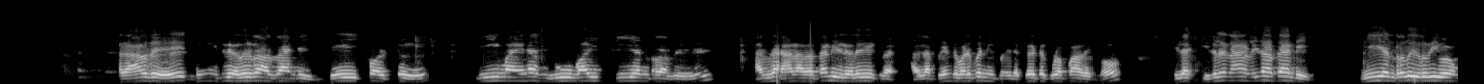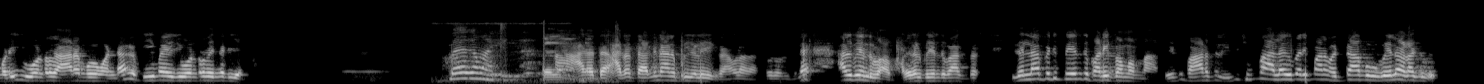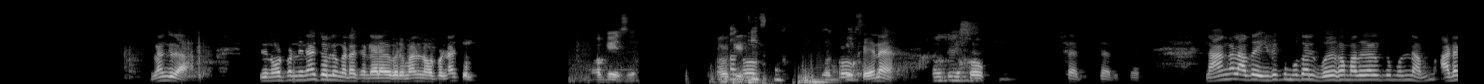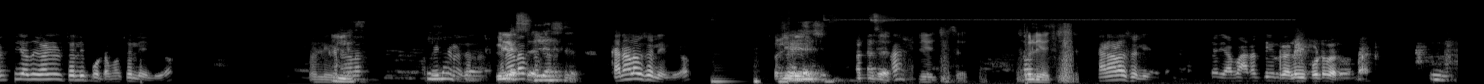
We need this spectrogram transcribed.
அதாவது நீ இதுல எழுதுறதாண்டி a equal to v minus u by T என்றது அதுதான். நான் அதை தாண்டி இதுல எழுதியிருக்கிறேன். அதெல்லாம் பேருந்து படிப்பேன். நீ இதுல கேட்டு குழப்பாதீங்கோ. இல்ல இதுல நான் எழுதினா v என்றது இறுதி போகும்படி யூன்றது ஆரம்பம் வேண்டாம் v மைனஸ் யூன்றது என்னடி? வேக மாற்றி அதை தாண்டி நான் இப்படி எழுதிக்கிறேன். அவ்வளவுதான். அது பேருந்து பார்ப்போம் அதுகள் பேருந்து பார்க்க இதெல்லாம் பற்றி பேருந்து படிப்போம் அம்மா. பேருந்து பாடத்துல இது சும்மா அழகு பரிமாணம் வெட்டாம்பு உபையில நடக்குது. விளங்குதா? இது நோட் பண்ணினா சொல்லுங்க டக்கு அழகு பரிமாணம் நோட் பண்ணா சொல்லுங்க ஓகே சார் ஓகே ஓகே என்ன? ஓகே சார் ஓகே சரி சரி சரி. நாங்கள் அதை இதுக்கு முதல் வேகம் அதுகளுக்கு முன்னம் அடர்த்தி அதுகள் சொல்லி போட்டோமா? சொல்லி இல்லையோ? சொல்லி இல்ல என்ன சொன்னேன்? இல்ல கனளவு- சொல்லி இல்லையோ? கனளவு சொல்லி சரி. அப்ப அடர்த்தி ஒரு எழுதி போட்டு வருவோம்.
